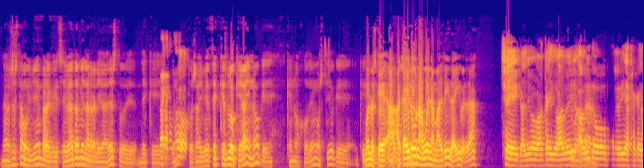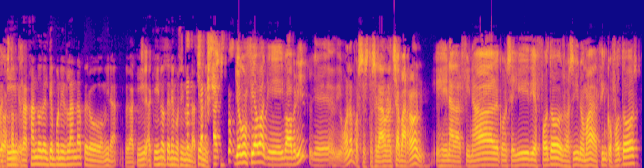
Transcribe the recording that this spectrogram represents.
No, eso está muy bien para que se vea también la realidad de esto, de, que, bueno, pues hay veces que es lo que hay, ¿no? Que, que nos jodemos, tío. Que, bueno, es que ha, caído una buena Madrid ahí, ¿verdad? Sí, cayó, ha caído, ha, habido un par de días que ha caído aquí, bastante. Rajando del tiempo en Irlanda, pero mira, pero aquí, aquí no tenemos inundaciones. Yo confiaba que iba a abrir, que digo, bueno, pues esto será una chaparrón. Y nada, al final conseguí 10 fotos o así, no más, 5 fotos,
